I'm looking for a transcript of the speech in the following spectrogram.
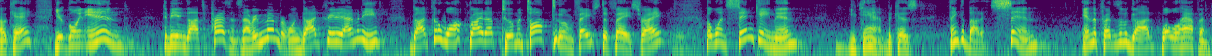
Okay? You're going in to be in God's presence. Now remember, when God created Adam and Eve, God could have walked right up to them and talked to them face to face, right? But when sin came in, you can't because think about it. Sin in the presence of God, what will happen?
